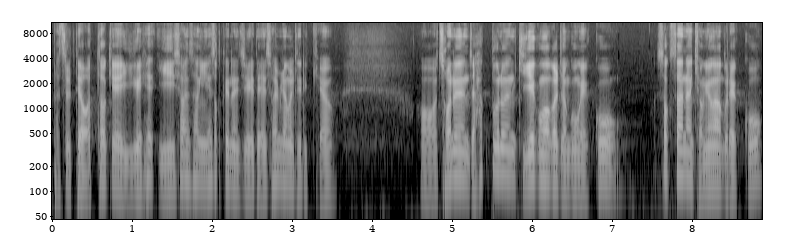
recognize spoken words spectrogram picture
봤을 때 어떻게 이게 해- 이 현상이 해석되는지에 대해 설명을 드릴게요. 어, 저는 이제 학부는 기계공학을 전공했고 석사는 경영학을 했고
